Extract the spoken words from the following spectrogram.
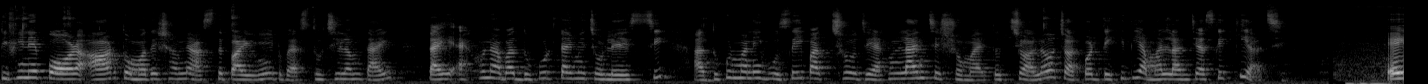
টিফিনের পর আর তোমাদের সামনে আসতে পারিনি একটু ব্যস্ত ছিলাম তাই। তাই এখন আবার দুপুর টাইমে চলে এসেছি। আর দুপুর মানেই বুঝতেই পারছ যে এখন লাঞ্চের সময়। তো চলো চটপট দেখি দিই আমার লাঞ্চে আজকে কি আছে। এই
